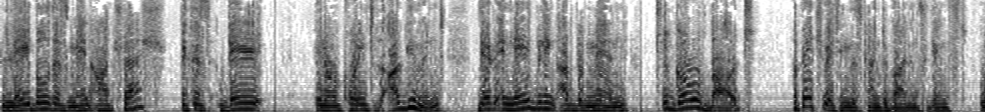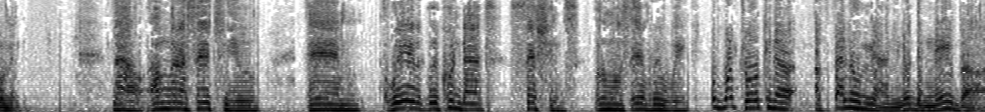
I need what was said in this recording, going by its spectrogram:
labeled as men are trash? Because they, you know, according to the argument, they're enabling other men to go about perpetuating this kind of violence against women. Now, I'm going to say to you, um, we, we conduct sessions almost every week. What role can a, a fellow man, you know, the neighbor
